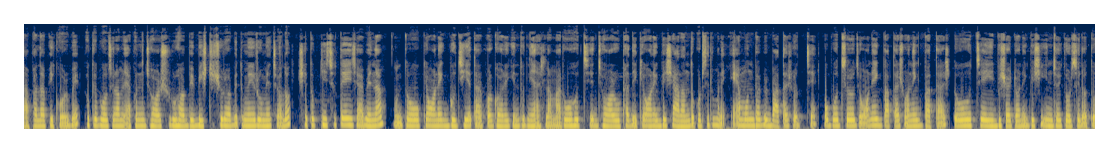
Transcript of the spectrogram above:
লাফালাফি করবে। তোকে বলছিলাম এখন ঝড় শুরু হবে, বৃষ্টি শুরু হবে, তুমি রুমে চলো। সে তো কিছুতেই যাবে না। তো ওকে অনেক বুঝিয়ে তারপর ঘরে কিন্তু নিয়ে আসলাম। আর ও হচ্ছে ঝড় উঠা দেখে অনেক বেশি আনন্দ করছিল। মানে এমন ভাবে বাতাস হচ্ছে। ও বলছিল যে অনেক বাতাস অনেক বাতাস। তো হচ্ছে এই বিষয়টা অনেক বেশি এনজয় করছিল। তো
